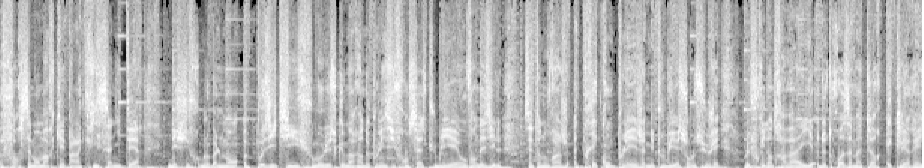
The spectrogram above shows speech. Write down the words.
forcément marquée par la crise sanitaire. Des chiffres globalement positifs. Mollusque marin de Polynésie française publié au vent des îles. C'est un ouvrage très complet, jamais publié sur le sujet. Le fruit d'un travail de trois amateurs éclairés.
